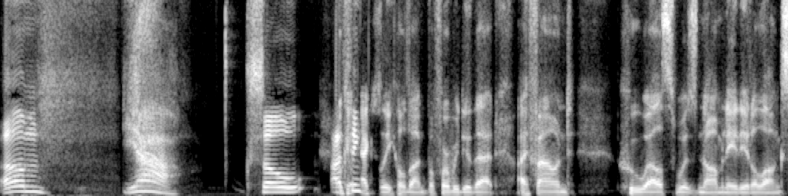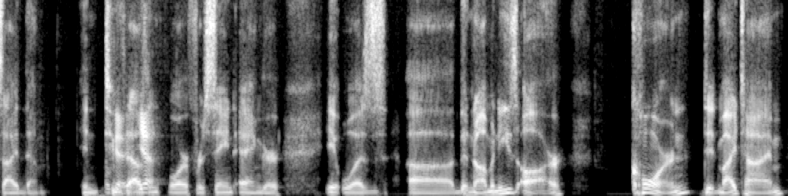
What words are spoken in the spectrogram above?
Um, yeah. So I okay, think actually, hold on. Before we do that, I found who else was nominated alongside them in Okay, yeah. 2004 for Saint Anger. It was uh, the nominees are Korn Did My Time,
